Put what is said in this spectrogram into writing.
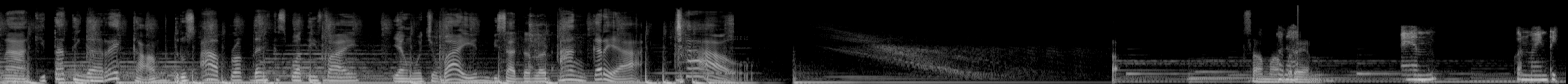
Nah kita tinggal rekam terus upload deh ke Spotify Yang mau cobain bisa download Anchor ya Ciao sama Ada. brand. main bukan main TikTok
